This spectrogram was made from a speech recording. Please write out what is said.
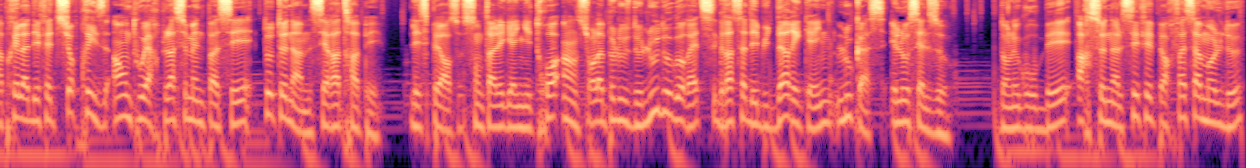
Après la défaite surprise à Antwerp la semaine passée, Tottenham s'est rattrapé. Les Spurs sont allés gagner 3-1 sur la pelouse de Ludo Goretz grâce à des buts d'Harry Kane, Lucas et Lo Celso. Dans le groupe B, Arsenal s'est fait peur face à Molde.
